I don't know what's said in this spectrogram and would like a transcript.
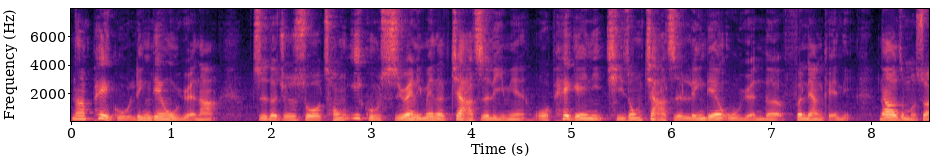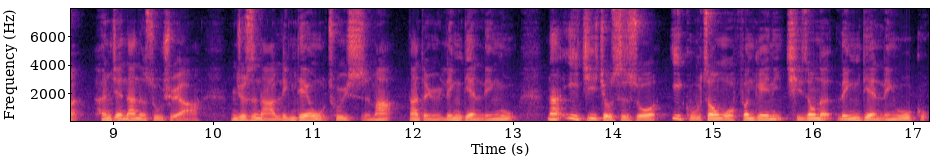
那配股零点五元啊。指的就是说，从一股十元里面的价值里面，我配给你其中价值零点五元的分量给你。那要怎么算？很简单的数学啊，你就是拿零点五除以十嘛，那等于零点零五。那一级就是说，一股中我分给你其中的零点零五股。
